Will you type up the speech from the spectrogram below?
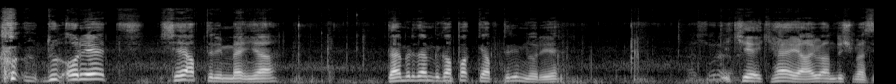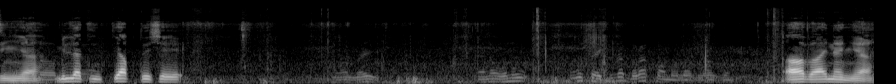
Dur oraya şey yaptırayım ben ya. Demirden bir kapak yaptırayım da oraya. Şuraya. İki he ya hayvan düşmesin ya. Milletin yaptığı şeyi. Vallahi. Yani onu bu şekilde bırakmamalar lazım. Abi aynen ya.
